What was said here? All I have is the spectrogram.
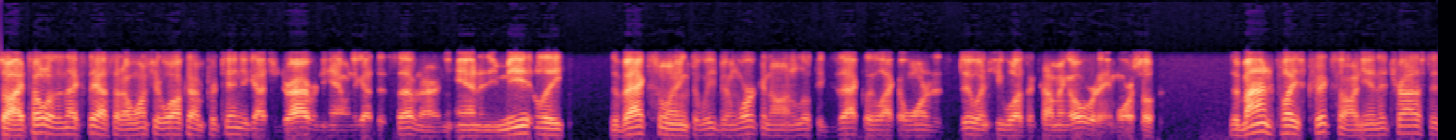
So I told her the next day, I said, I want you to walk out and pretend you got your driver in your hand when you got that seven iron in your hand, and immediately the backswing that we'd been working on looked exactly like I wanted it to do, and she wasn't coming over it anymore. So the mind plays tricks on you, and it tries to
